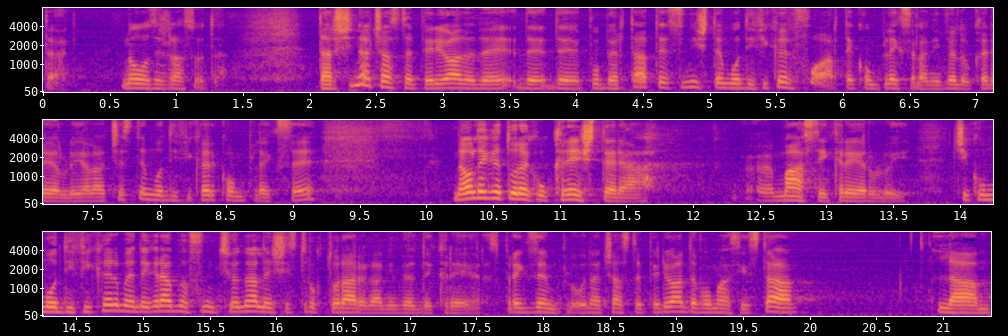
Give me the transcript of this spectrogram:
ani, 90%. Dar și în această perioadă de, de, de pubertate sunt niște modificări foarte complexe la nivelul creierului, iar aceste modificări complexe n-au legătură cu creșterea uh, masei creierului, ci cu modificări mai degrabă funcționale și structurale la nivel de creier. Spre exemplu, în această perioadă vom asista la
